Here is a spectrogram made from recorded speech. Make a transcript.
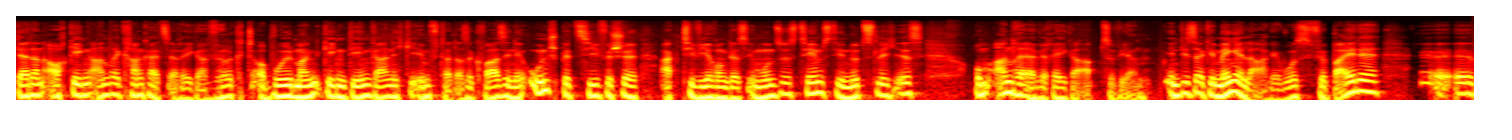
der dann auch gegen andere Krankheitserreger wirkt, obwohl man gegen den gar nicht geimpft hat. Also quasi eine unspezifische Aktivierung des Immunsystems, die nützlich ist, um andere Erreger abzuwehren. In dieser Gemengelage, wo es für beide äh, äh,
